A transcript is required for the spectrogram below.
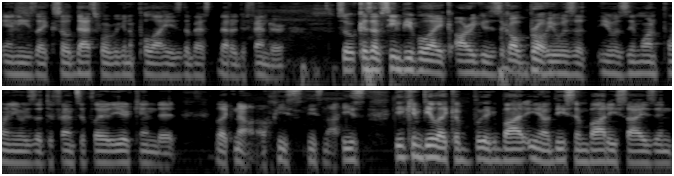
and he's like so that's where we're gonna pull out he's the best better defender so because I've seen people like argue, it's like, oh, bro, he was a he was in one point he was a defensive player of the year candidate. Like, no, no, he's he's not. He's he can be like a big body, you know, decent body size, and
